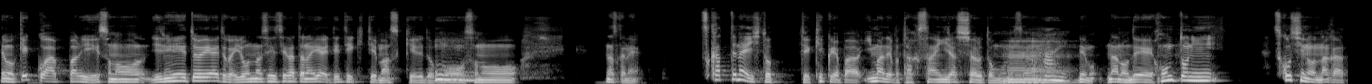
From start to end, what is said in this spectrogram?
でも結構やっぱり、その、ジェネレート AI とかいろんな生成型の AI 出てきてますけれども、えー、その、なんですかね、使ってない人って結構やっぱ今でもたくさんいらっしゃると思うんですよね。はい、でも、なので、本当に少しのなんか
